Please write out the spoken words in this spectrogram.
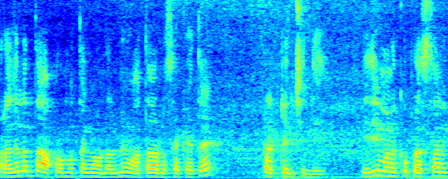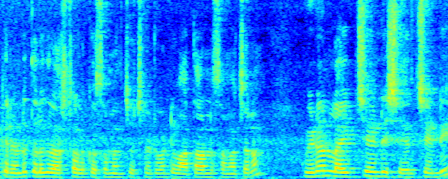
ప్రజలంతా అప్రమత్తంగా ఉండాలని వాతావరణ శాఖ అయితే ప్రకటించింది. ఇది మనకు ప్రస్తుతానికి రెండు తెలుగు రాష్ట్రాలకు సంబంధించి వచ్చినటువంటి వాతావరణ సమాచారం. వీడియోను లైక్ చేయండి షేర్ చేయండి.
